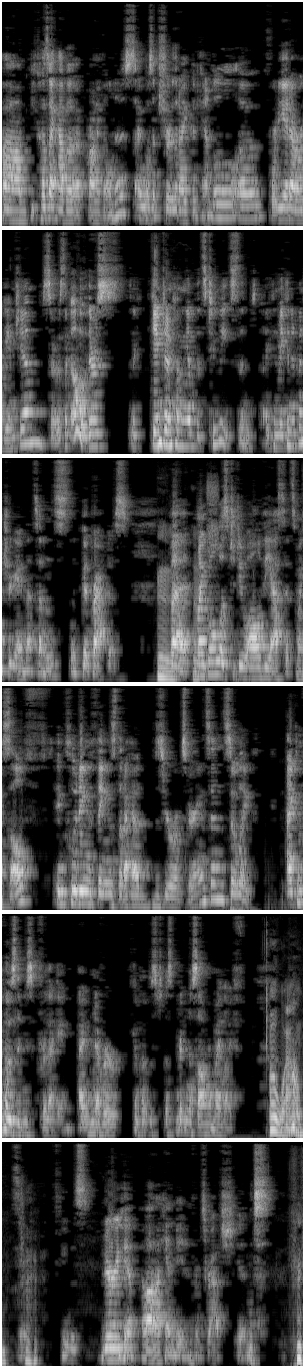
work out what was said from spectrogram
um, because I have a chronic illness, I wasn't sure that I could handle a 48 hour game jam. So I was like, oh, there's a game jam coming up that's two weeks, and I can make an adventure game. That sounds like good practice. Hmm, But my goal was to do all of the assets myself, including things that I had zero experience in. So, like, I composed the music for that game. I've never composed, written a song in my life. Oh wow! So it was very hand, uh, handmade and from scratch, and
